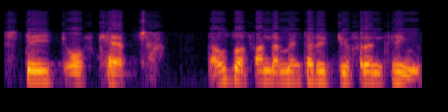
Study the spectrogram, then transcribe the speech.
state of capture. Those are fundamentally different things.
